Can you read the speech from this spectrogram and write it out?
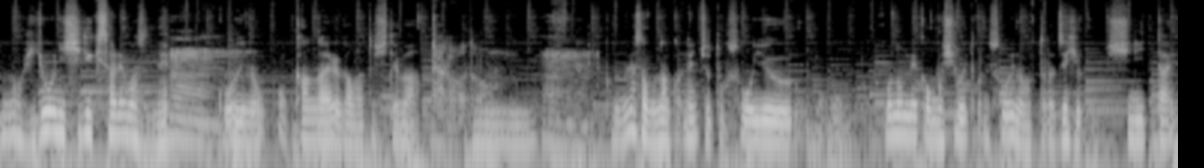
でもなんか非常に刺激されますね。うんこういうのを考える側としては。なるほど。これ皆さんもなんかね、ちょっとそういう、このメーカー面白いとかね、そういうのあったらぜひ知りたい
